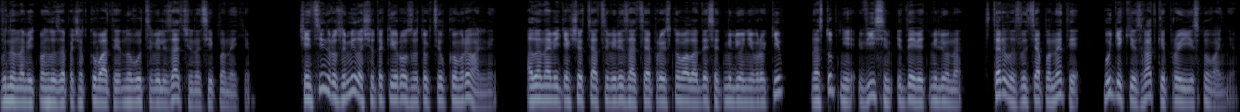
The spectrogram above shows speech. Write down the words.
Вони навіть могли започаткувати нову цивілізацію на цій планеті. Ченсінь розуміла, що такий розвиток цілком реальний, але навіть якщо ця цивілізація проіснувала 10 мільйонів років, наступні 8 і 9 мільйона стерли з лиця планети будь-які згадки про її існування.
